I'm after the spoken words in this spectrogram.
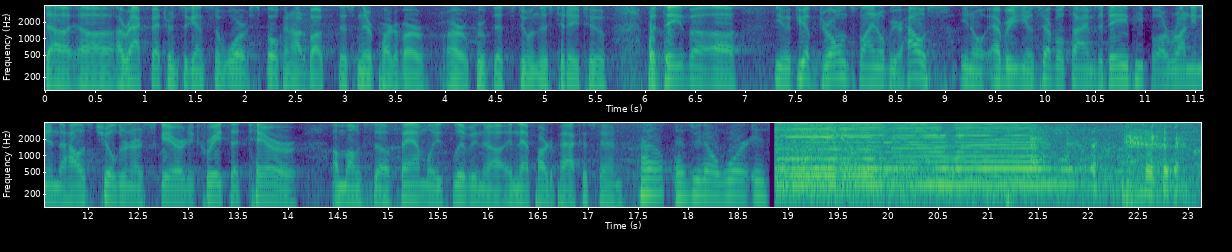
the uh, Iraq Veterans Against the War have spoken out about this, and they're part of our our group that's doing this today too. But they've. Uh, you know, if you have drones flying over your house, you know, every, you know, several times a day, people are running in the house, children are scared. It creates a terror amongst uh, families living uh, in that part of Pakistan. Well, as we know, war is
